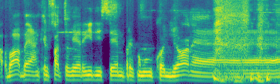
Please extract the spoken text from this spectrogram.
Ah, vabbè anche il fatto che ridi sempre come un coglione, è,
